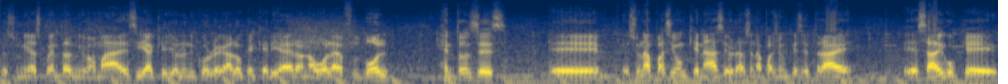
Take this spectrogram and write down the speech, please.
resumidas cuentas, mi mamá decía que yo el único regalo que quería era una bola de fútbol. Entonces, eh, es una pasión que nace, ¿verdad? Es una pasión que se trae. Es algo que,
